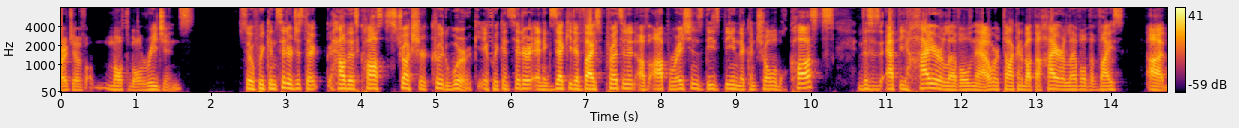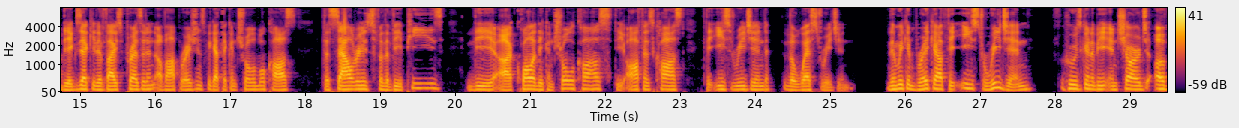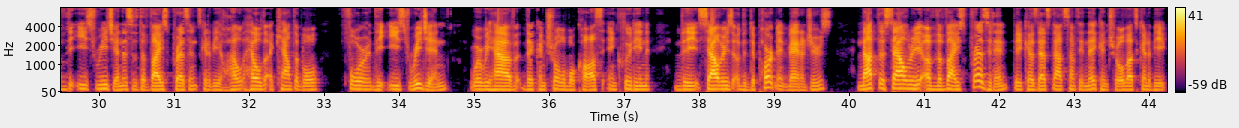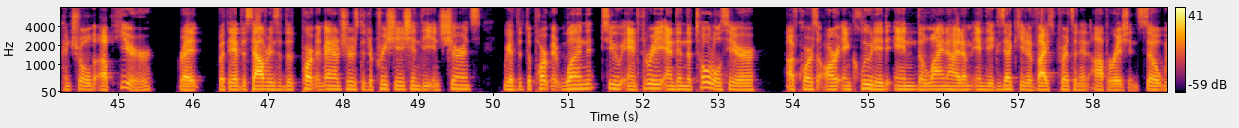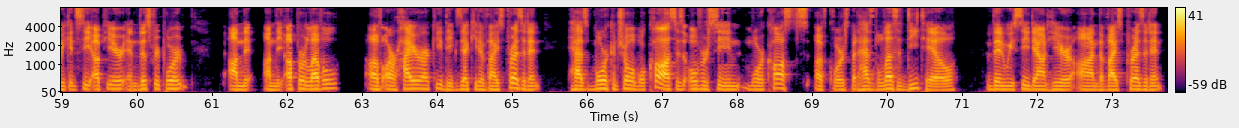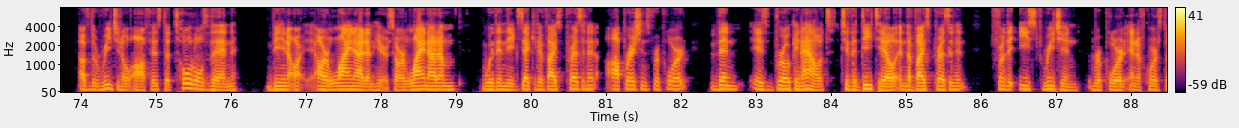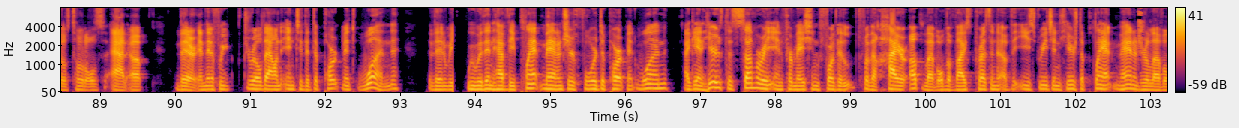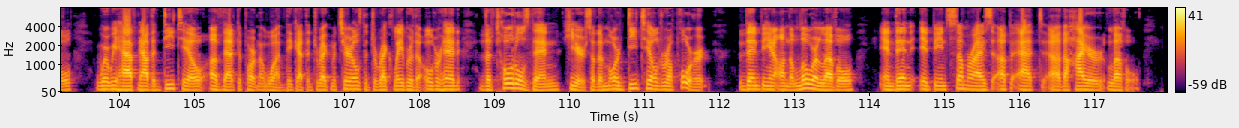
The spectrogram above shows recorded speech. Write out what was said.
charge of multiple regions. So if we consider just a, how this cost structure could work, if we consider an executive vice president of operations, these being the controllable costs, this is at the higher level now. We're talking about the higher level, the vice, uh, the executive vice president of operations. We got the controllable costs, the salaries for the VPs, the uh, quality control costs, the office cost, the East region, the West region. Then we can break out the East region who's going to be in charge of the East region. This is the vice president. It's going to be held accountable for the East region, where we have the controllable costs, including the salaries of the department managers, not the salary of the vice president, because that's not something they control. That's going to be controlled up here, right? But they have the salaries of the department managers, the depreciation, the insurance. We have the department one, two, and three, and then the totals here of course, are included in the line item in the executive vice president operations. So we can see up here in this report on the on the upper level of our hierarchy, the executive vice president has more controllable costs, is overseeing more costs, of course, but has less detail than we see down here on the vice president of the regional office. The totals then being our, our line item here. So our line item within the executive vice president operations report then is broken out to the detail in the vice president for the East region report. And of course, those totals add up there. And then if we drill down into the department one, then we, we would then have the plant manager for department one. Again, here's the summary information for the, for the higher up level, the vice president of the East region. Here's the plant manager level where we have now the detail of that department one. They got the direct materials, the direct labor, the overhead, the totals then here. So the more detailed report then being on the lower level, and then it being summarized up at uh, the higher level.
